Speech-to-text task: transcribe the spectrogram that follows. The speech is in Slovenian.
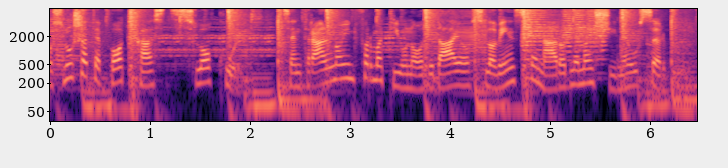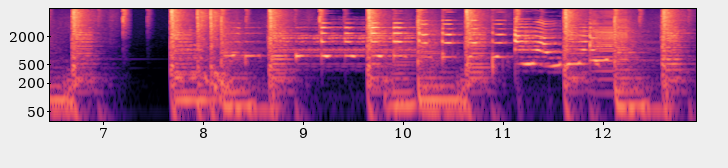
Poslušate podcast Slo Kult, centralno informativno oddajo slovenske narodne manjšine v Srbiji.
